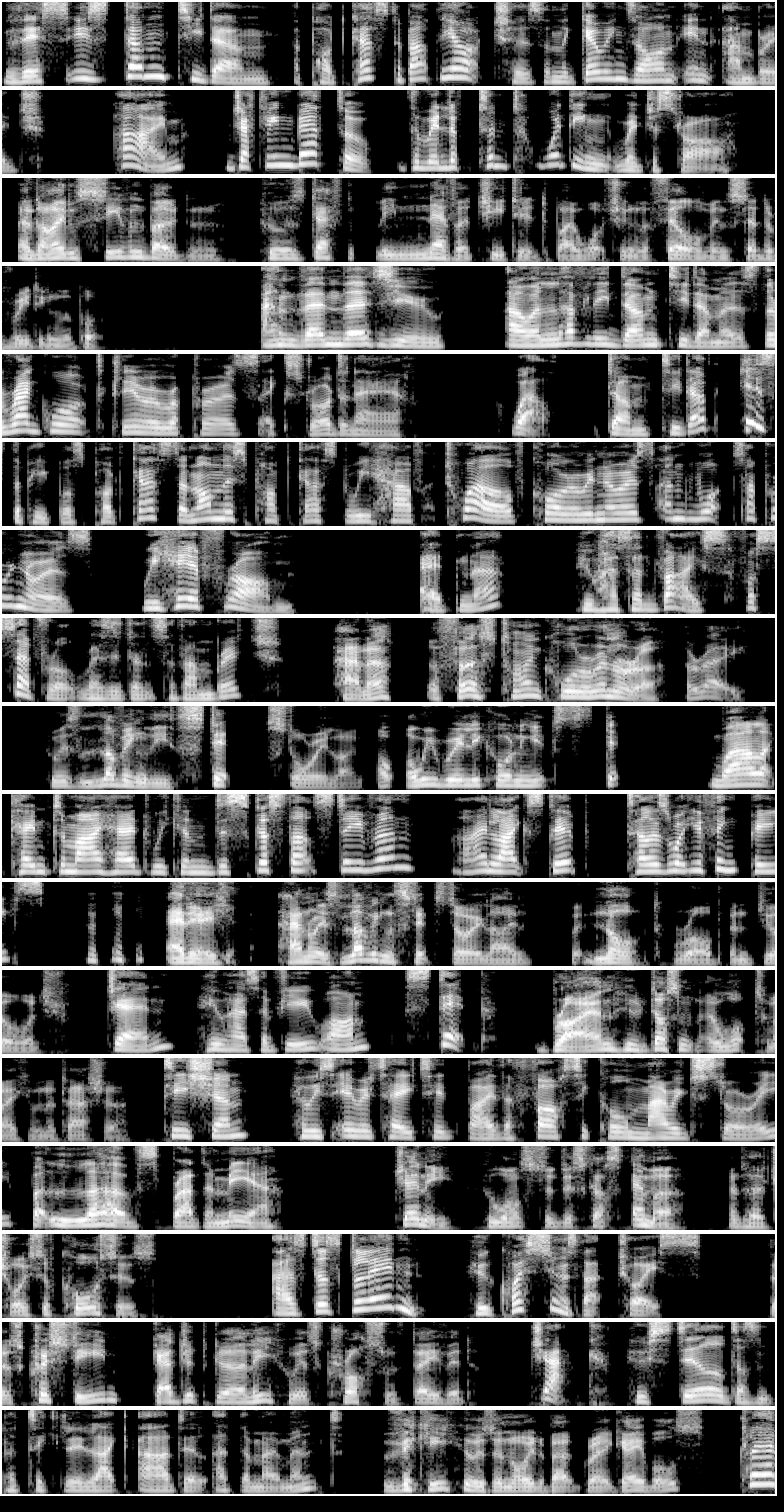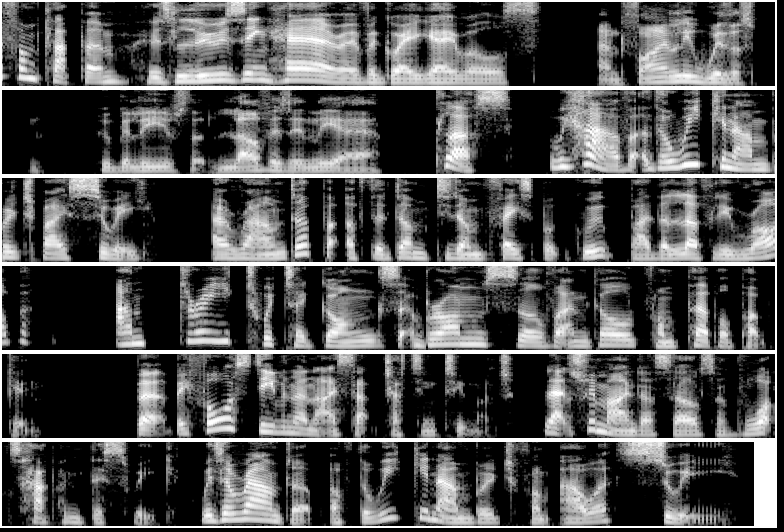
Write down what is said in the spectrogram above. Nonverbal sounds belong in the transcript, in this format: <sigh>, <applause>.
This is DumTeeDum, a podcast about the archers and the goings on in Ambridge. I'm Jacqueline Berto, the reluctant wedding registrar. And I'm Stephen Bowden, who has definitely never cheated by watching the film instead of reading the book. And then there's you, our lovely Dumpty Dummers, the ragwort clearer-uppers extraordinaire. Well, DumTeeDum is the People's Podcast, and on this podcast we have 12 caller-innerers and WhatsApp-innerers. We hear from Edna, who has advice for several residents of Ambridge. Hannah, a first time caller innerer, hooray, who is loving the storyline. Oh, are we really calling it Stip? Well, it came to my head. We can discuss that, Stephen. I like Stip. Tell us what you think, peeps. <laughs> Anyway, Hannah is loving the Stip storyline, but not Rob and George. Jen, who has a view on Stip. Brian, who doesn't know what to make of Natasha. Titian, who is irritated by the farcical marriage story but loves Brad and Mia. Jenny, who wants to discuss Emma and her choice of courses. As does Glynn, who questions that choice. There's Christine, GadgetGirlie, who is cross with David. Jack, who still doesn't particularly like Adil at the moment. Vicky, who is annoyed about Grey Gables. Claire from Clapham, who's losing hair over Grey Gables. And finally, Witherspoon, who believes that love is in the air. Plus, we have The Week in Ambridge by Suey, a roundup of the DumTeeDum Facebook group by the lovely Rob, and three Twitter gongs, bronze, silver, and gold from Purple Pumpkin. But before Stephen and I start chatting too much, let's remind ourselves of what's happened this week with a roundup of the week in Ambridge from our Suey.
